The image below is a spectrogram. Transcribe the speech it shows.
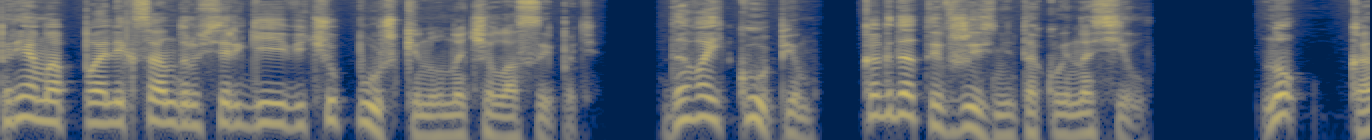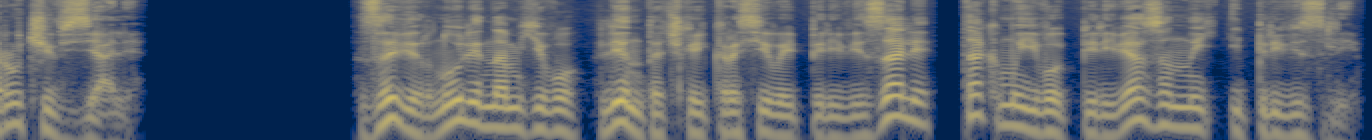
Прямо по Александру Сергеевичу Пушкину начала сыпать. «Давай купим. Когда ты в жизни такой носил?» Ну, короче, взяли. Завернули нам его, ленточкой красивой перевязали, так мы его перевязанный и привезли.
